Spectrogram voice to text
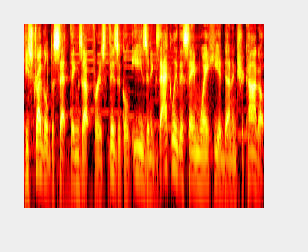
He struggled to set things up for his physical ease in exactly the same way he had done in Chicago.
